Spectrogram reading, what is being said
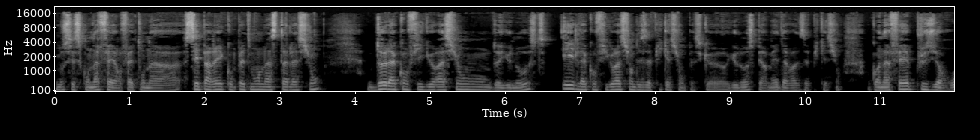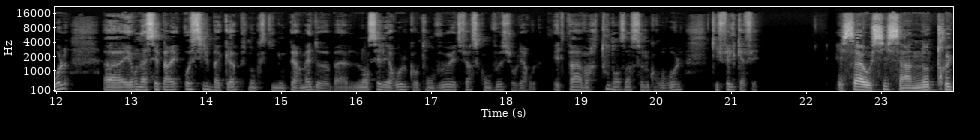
nous, c'est ce qu'on a fait. En fait, on a séparé complètement l'installation de la configuration de Unost et de la configuration des applications, parce que Unost permet d'avoir des applications. Donc, on a fait plusieurs rôles. Euh, et on a séparé aussi le backup, donc ce qui nous permet de bah, lancer les rôles quand on veut et de faire ce qu'on veut sur les rôles. Et de pas avoir tout dans un seul gros rôle qui fait le café. Et ça aussi, c'est un autre truc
